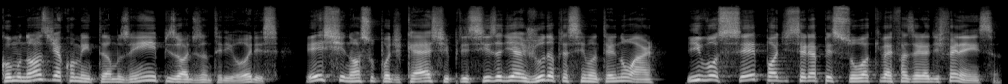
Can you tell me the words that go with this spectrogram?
Como nós já comentamos em episódios anteriores, este nosso podcast precisa de ajuda para se manter no ar. E você pode ser a pessoa que vai fazer a diferença.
